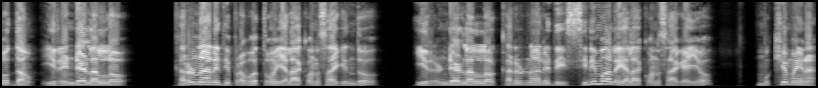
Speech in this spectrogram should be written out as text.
చూద్దాం ఈ రెండేళ్ళలో కరుణానిధి ప్రభుత్వం ఎలా కొనసాగిందో ఈ రెండేళ్ళలో కరుణానిధి సినిమాలు ఎలా కొనసాగాయో ముఖ్యమైన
